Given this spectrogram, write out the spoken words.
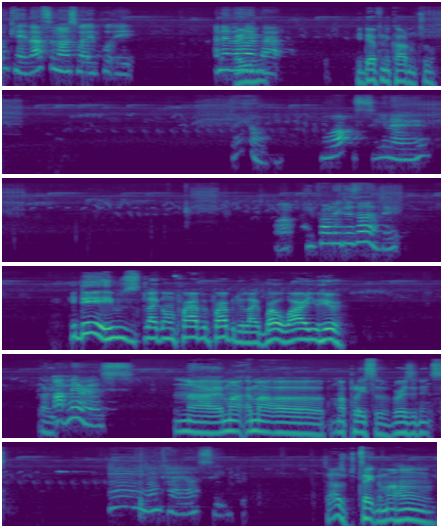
Okay, that's a nice way to put it. I never Yeah, heard that. He definitely caught him too. Damn. Well, that's, you know. Well, he probably deserved it. He did. He was like on private property. Like, bro, why are you here? Like, Like mirrors. nah, at my at my uh my place of residence. Mm, okay, I see. So I was protecting my home.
